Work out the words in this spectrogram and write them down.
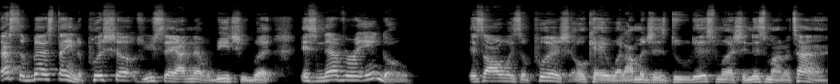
That's the best thing. The push ups, you say I never beat you, but it's never an end goal. It's always a push. Okay, well, I'm gonna just do this much in this amount of time.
